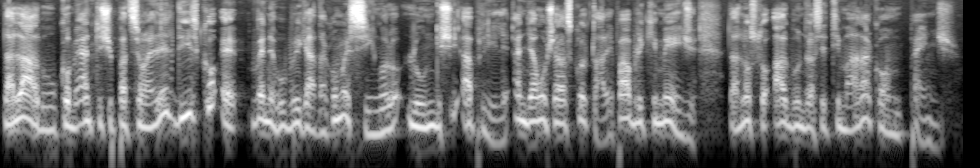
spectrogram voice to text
dall'album come anticipazione del disco e venne pubblicata come singolo l'11 aprile. Andiamoci ad ascoltare Public Image dal nostro album della settimana con Penge.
